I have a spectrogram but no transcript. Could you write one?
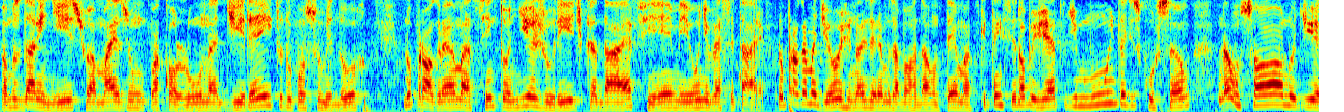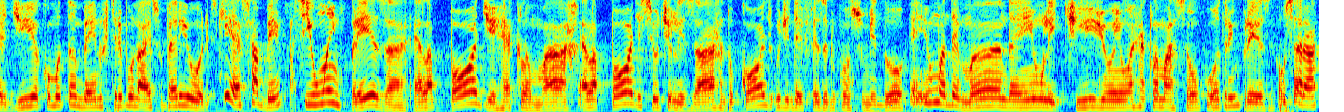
vamos dar início a mais um, uma coluna Direito do Consumidor no programa Sintonia Jurídica da FM Universitária. No programa de hoje nós iremos abordar um tema que tem sido objeto de muita discussão, não só no dia a dia, como também nos tribunais superiores, que é saber se uma empresa ela pode reclamar, ela pode se utilizar do Código de Defesa do Consumidor em uma demanda, em um litígio, em uma reclamação com outra empresa. Ou será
